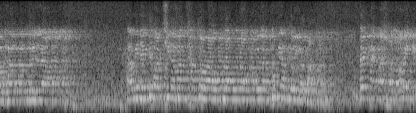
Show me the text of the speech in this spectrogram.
আলহামদুলিল্লাহ, আমি দেখতে পাচ্ছি আমার ছাত্ররা, অভিভাবকরা, আলহামদুলিল্লাহ, খুবই আন্তরিকতা। দেখায় মাসাল্লাহ অনেকে।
